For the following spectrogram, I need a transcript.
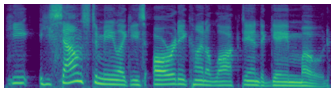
he he sounds to me like he's already kind of locked into game mode.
